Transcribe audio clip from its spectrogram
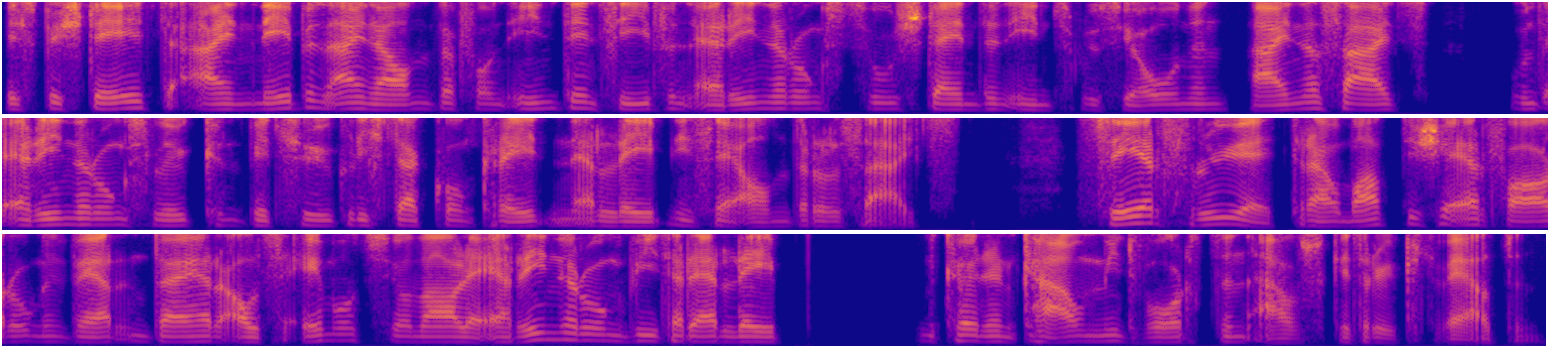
Es besteht ein Nebeneinander von intensiven Erinnerungszuständen, Intrusionen einerseits und Erinnerungslücken bezüglich der konkreten Erlebnisse andererseits. Sehr frühe traumatische Erfahrungen werden daher als emotionale Erinnerung wiedererlebt und können kaum mit Worten ausgedrückt werden.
